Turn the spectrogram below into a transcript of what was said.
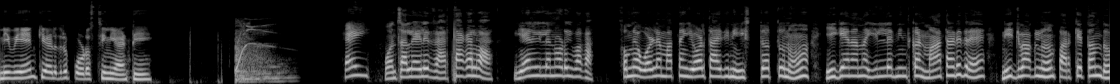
ನೀವೇನು ಕೇಳಿದ್ರು ಕೊಡಿಸ್ತೀನಿ ಆಂಟಿ. ಹೇಯ್ ಒಂದ್ಸಲ ಹೇಳಿದ್ರೆ ಅರ್ಥ ಆಗಲ್ವಾ? ಏನಿಲ್ಲ ನೋಡು ಇವಾಗ. ಸುಮ್ನೆ ಒಳ್ಳೆ ಮಾತನ್ನ ಹೇಳ್ತಾ ಇದ್ದೀನಿ ಇಷ್ಟೊತ್ತುನು. ಈಗ ನಾನು ಇಲ್ಲೇ ನಿಂತ್ಕೊಂಡು ಮಾತಾಡಿದ್ರೆ ನಿಜವಾಗ್ಲೂ ಪರ್ಕೆ ತಂದು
